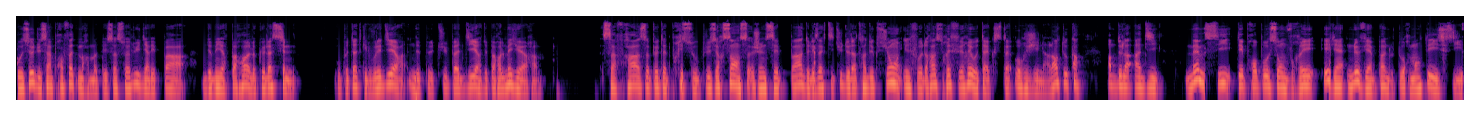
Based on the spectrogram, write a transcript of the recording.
aux yeux du saint prophète Mohammed, soit lui, il n'y avait pas de meilleure parole que la sienne. Ou peut-être qu'il voulait dire Ne peux-tu pas dire de paroles meilleures? Sa phrase peut être prise sous plusieurs sens. Je ne sais pas de l'exactitude de la traduction, il faudra se référer au texte original. En tout cas, Abdullah a dit Même si tes propos sont vrais, eh bien, ne viens pas nous tourmenter ici.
